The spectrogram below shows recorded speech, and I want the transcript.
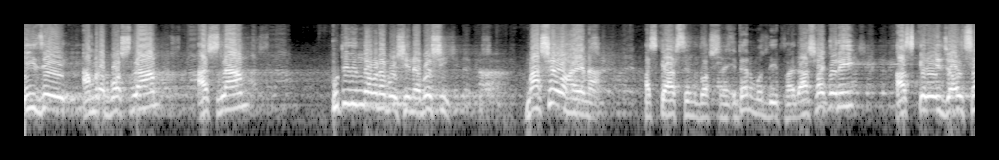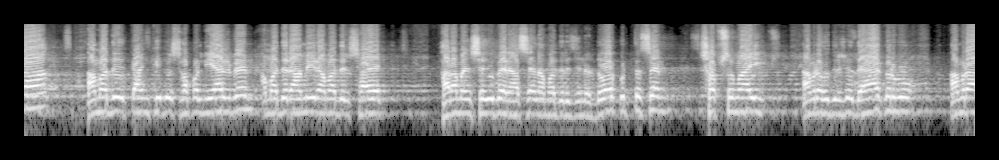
এই যে আমরা বসলাম, আসলাম, প্রতিদিন তো আমরা বসি না, বসি। মাসেও হয় না। আজকে আসছেন বসছেন এটার মধ্যেই ফায়দা। আশা করি আজকের এই জলসা আমাদের কাঙ্ক্ষিত সফল নিয়ে আসবেন। আমাদের আমির, আমাদের সাহেব হারামেন শরীফেন আছেন, আমাদের জন্য দোয়া করতেছেন। সব সময় আমরা ওদের সাথে দেখা করব। আমরা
